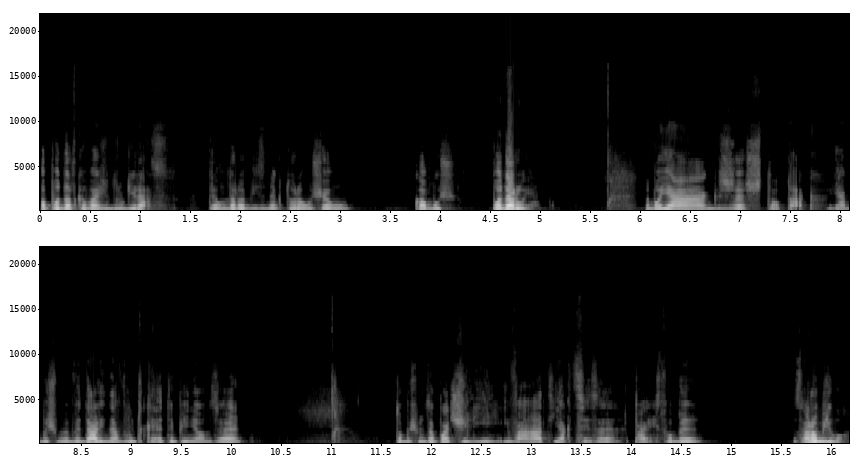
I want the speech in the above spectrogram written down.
opodatkować drugi raz tę darowiznę, którą się komuś podaruje. No bo jakżeż to tak? Jakbyśmy wydali na wódkę te pieniądze, to byśmy zapłacili i VAT, i akcyzę, państwo by zarobiło.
